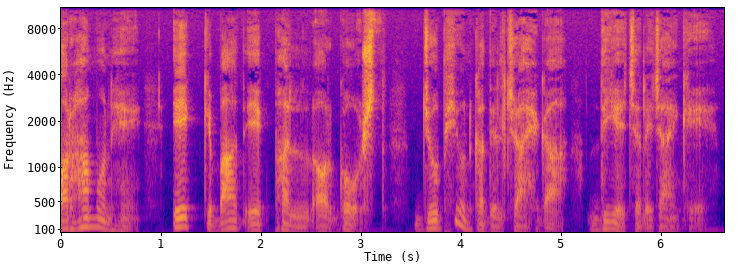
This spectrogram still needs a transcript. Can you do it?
और हम उन्हें एक के बाद एक फल और गोश्त जो भी उनका दिल चाहेगा, दिए चले जाएँगे।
